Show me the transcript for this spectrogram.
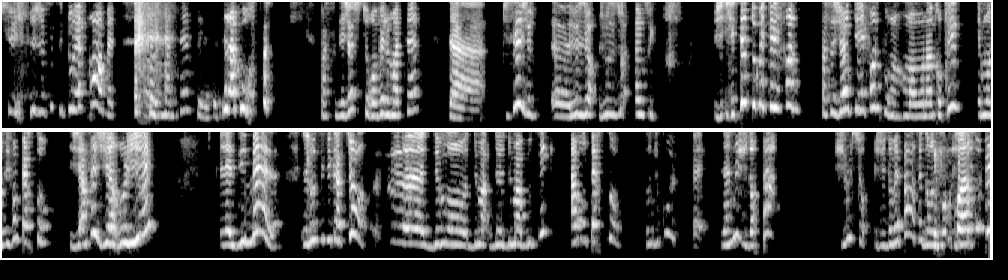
je, suis, sur tous les fronts, en fait. Le matin, c'est la course. Parce que déjà, si tu te réveilles le matin, tu sais, je, euh, vous dire un truc. J'éteins tous mes téléphones parce que j'ai un téléphone pour mon entreprise et mon téléphone perso en fait, j'ai relié les emails, les notifications euh, de, mon, de, ma, de, ma boutique à mon perso. Donc, du coup, la nuit, je ne dors pas. Je ne je dormais pas, en fait. Donc, pourquoi je coupé.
